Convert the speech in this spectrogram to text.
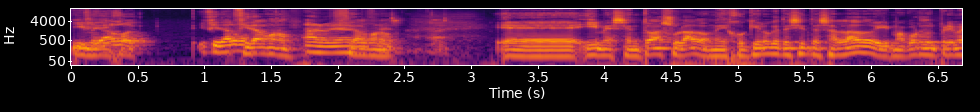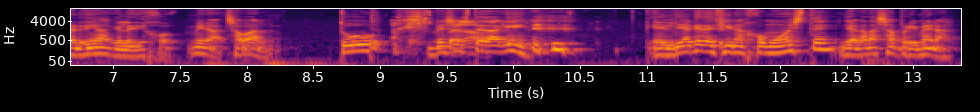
Y me Fidalgo. dijo... ¿Y Fidalgo? no. Ah, no, Fidalgo. Eh, y me sentó a su lado, me dijo, quiero que te sientes al lado. Y me acuerdo el primer día que le dijo, mira, chaval, tú ves a este de aquí. El día que definas como este, llegarás a primera.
